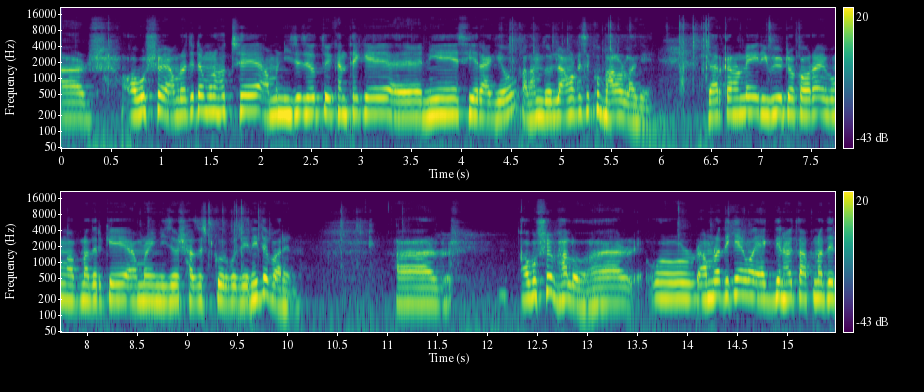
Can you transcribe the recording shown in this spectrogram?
আর অবশ্যই আমরা যেটা মনে হচ্ছে, আমি নিজে যেহেতু এখান থেকে নিয়ে এসি এর আগেও, আলহামদুলিল্লাহ আমার কাছে খুব ভালো লাগে। যার কারণে এই রিভিউটা করা এবং আপনাদেরকে আমরা নিজেও সাজেস্ট করব যে নিতে পারেন। আর অবশ্যই ভালো। আর ওর, আমরা দেখি একদিন হয়তো আপনাদের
